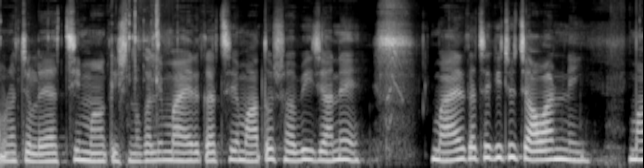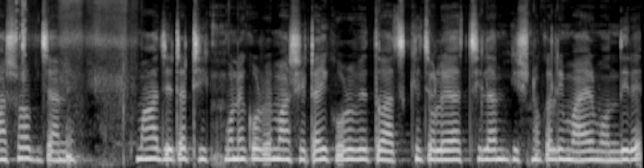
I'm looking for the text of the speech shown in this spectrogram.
আমরা চলে যাচ্ছি মা কৃষ্ণকালী মায়ের কাছে। মা তো সবই জানে, মায়ের কাছে কিছু চাওয়ার নেই, মা সব জানে। মা যেটা ঠিক মনে করবে, মা সেটাই করবে। তো আজকে চলে যাচ্ছিলাম কৃষ্ণকালী মায়ের মন্দিরে।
